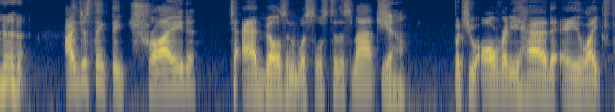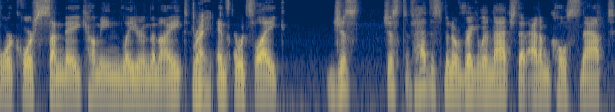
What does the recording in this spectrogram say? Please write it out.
Yeah, I just think they tried to add bells and whistles to this match. Yeah. But you already had a like four course Sunday coming later in the night. right. And so it's like just just have had this been a regular match that Adam Cole snapped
